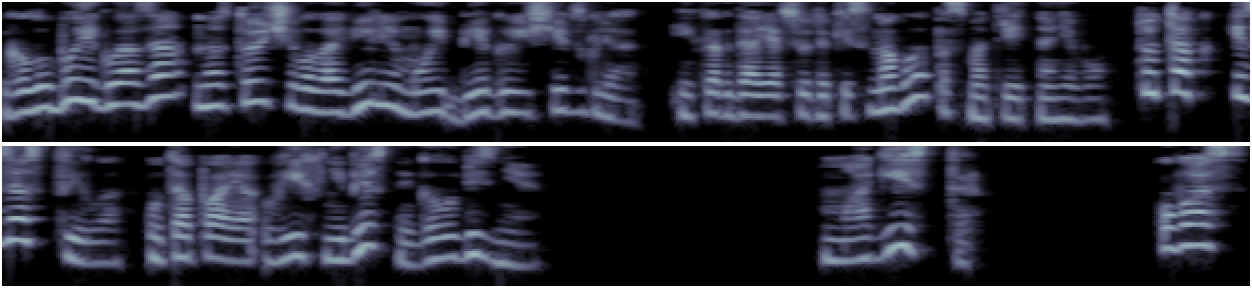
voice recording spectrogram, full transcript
Голубые глаза настойчиво ловили мой бегающий взгляд, и когда я все-таки смогла посмотреть на него, то так и застыла, утопая в их небесной голубизне. «Магистр, у вас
